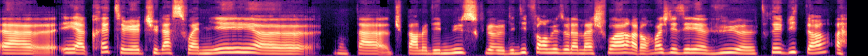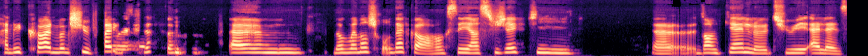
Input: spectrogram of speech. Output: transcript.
Euh, et après, tu, tu l'as soigné. Euh, tu parles des muscles, des différents muscles de la mâchoire. Alors moi, je les ai vus euh, très vite hein, à l'école, donc je suis pas euh, donc maintenant, je suis d'accord. Donc c'est un sujet qui, dans lequel tu es à l'aise.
